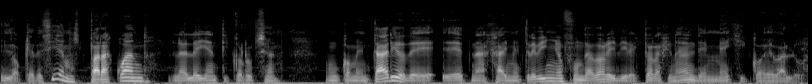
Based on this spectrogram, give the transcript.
lo que decíamos, ¿para cuándo la ley anticorrupción? Un comentario de Edna Jaime Treviño, fundadora y directora general de México Evalúa.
